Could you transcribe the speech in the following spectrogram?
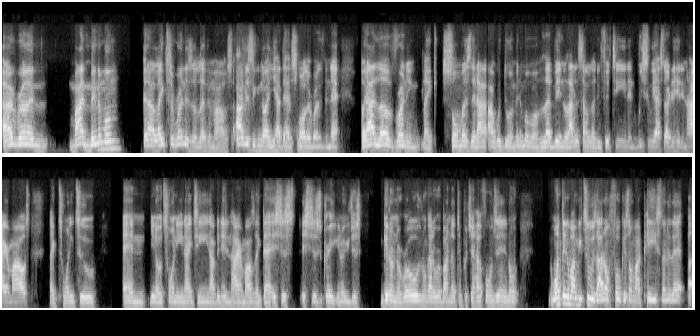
I run my minimum that I like to run is 11 miles. Obviously, you know, you have to have smaller runs than that. But I love running like so much that I, I would do a minimum of 11. A lot of the times I do 15. And recently I started hitting higher miles, like 22 and, you know, 2019. I've been hitting higher miles like that. It's just, it's just great. You know, you just get on the road. You don't got to worry about nothing. Put your headphones in. You don't, one thing about me too is I don't focus on my pace, none of that. A,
